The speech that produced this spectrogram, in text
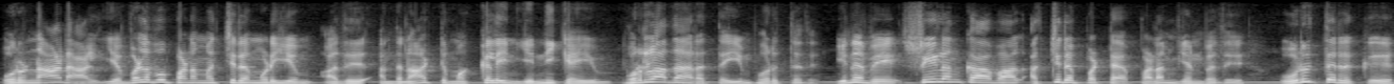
ஒரு நாடால் எவ்வளவு பணம் அச்சிட முடியும்? அது அந்த நாட்டு மக்களின் எண்ணிக்கையும் பொருளாதாரத்தையும் பொறுத்தது. எனவே ஸ்ரீலங்காவால் அச்சிடப்பட்ட பணம் என்பது ஒருத்தருக்கு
